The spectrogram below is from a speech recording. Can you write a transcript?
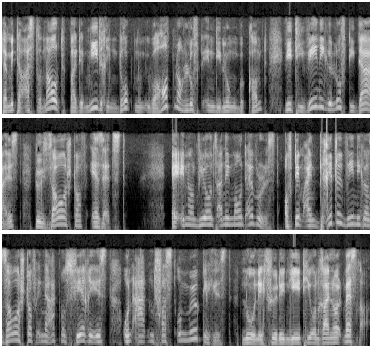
Damit der Astronaut bei dem niedrigen Druck nun überhaupt noch Luft in die Lungen bekommt, wird die wenige Luft, die da ist, durch Sauerstoff ersetzt. Erinnern wir uns an den Mount Everest, auf dem ein Drittel weniger Sauerstoff in der Atmosphäre ist und Atmen fast unmöglich ist, nur nicht für den Yeti und Reinhold Messner.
